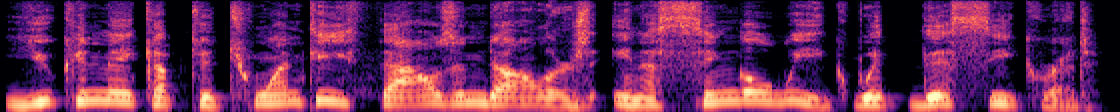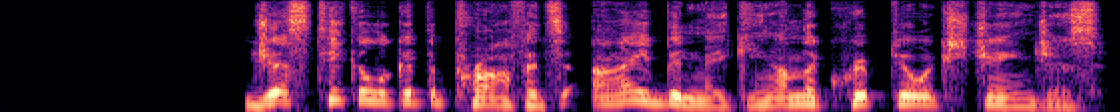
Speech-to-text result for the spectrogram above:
you can make up to $20,000 in a single week with this secret. Just take a look at the profits I've been making on the crypto exchanges.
